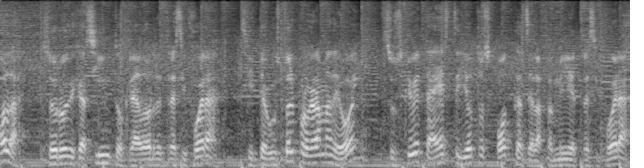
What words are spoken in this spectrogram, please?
Hola, soy Rudy Jacinto, creador de Tres y Fuera. Si te gustó el programa de hoy, suscríbete a este y otros podcasts de la familia Tres y Fuera.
